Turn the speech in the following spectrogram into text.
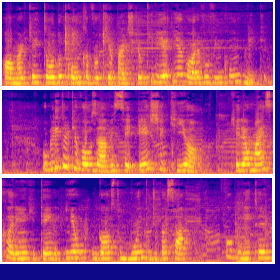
Ó, marquei todo o côncavo aqui, a parte que eu queria, e agora eu vou vir com o glitter. O glitter que eu vou usar vai ser este aqui, ó, que ele é o mais clarinho que tem, e eu gosto muito de passar o glitter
